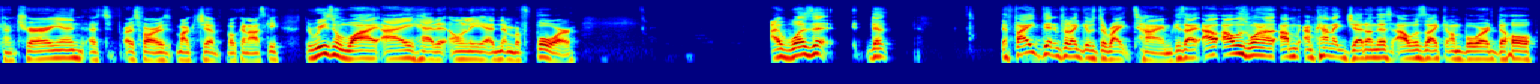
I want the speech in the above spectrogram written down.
contrarian as as far as Makhachev Volkanovski. The reason why I had it only at number four, I wasn't the the fight didn't feel like it was the right time because I, I, I was one of I'm I'm kind of like Jed on this. I was like on board the whole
